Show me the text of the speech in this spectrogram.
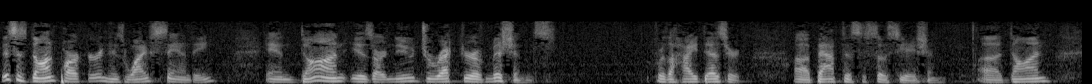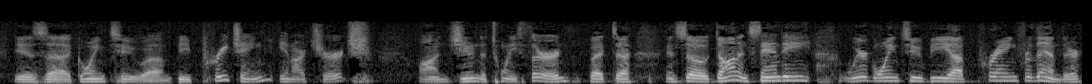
this is Don Parker and his wife Sandy, and Don is our new director of missions for the High Desert uh, Baptist Association. Uh, Don is uh going to um, be preaching in our church on June the 23rd. But uh, and so Don and Sandy, we're going to be uh, praying for them. They're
